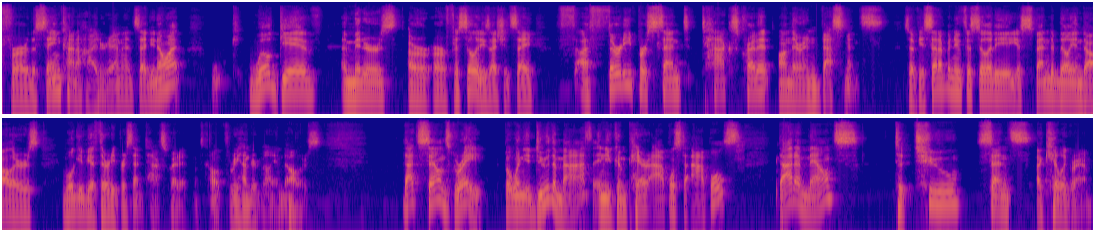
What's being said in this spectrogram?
for the same kind of hydrogen and said, you know what? We'll give emitters or, or facilities, I should say, a 30% tax credit on their investments. So if you set up a new facility, you spend a billion dollars, we'll give you a 30% tax credit. Let's call it $300 million. That sounds great. But when you do the math and you compare apples to apples, that amounts to two cents a kilogram.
